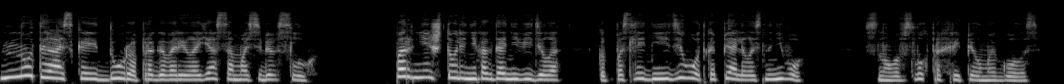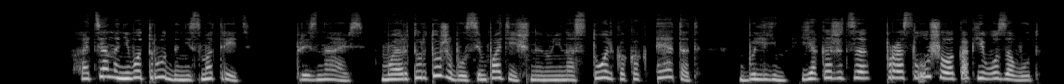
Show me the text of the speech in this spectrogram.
«Ну ты, Аська и дура!» — проговорила я сама себе вслух. «Парней, что ли, никогда не видела?» Как последняя идиотка пялилась на него. Снова вслух прохрипел мой голос. Хотя на него трудно не смотреть. Признаюсь, мой Артур тоже был симпатичный, но не настолько, как этот. Блин, я, кажется, прослушала, как его зовут.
